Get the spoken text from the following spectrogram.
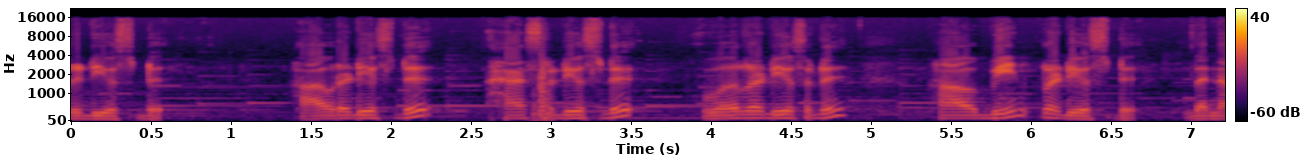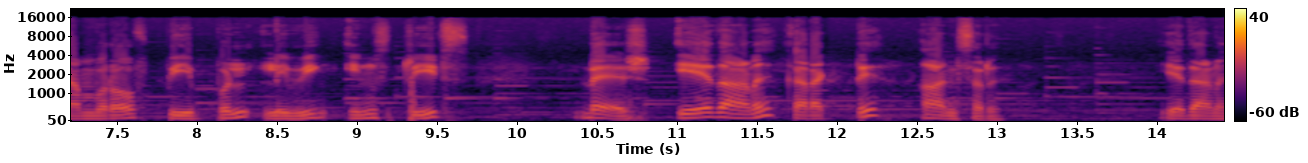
reduced have reduced has reduced were reduced have been reduced the number of people living in streets dash ഏതാണ് കറക്റ്റ് ആൻസർ ഏതാണ്?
